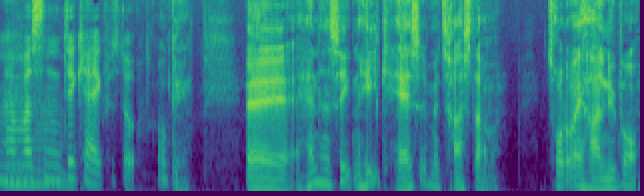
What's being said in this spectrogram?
han var sådan, det kan jeg ikke forstå. Okay. Uh, han havde set en hel kasse med træstammer. Jeg tror, du var i Harald Nyborg.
